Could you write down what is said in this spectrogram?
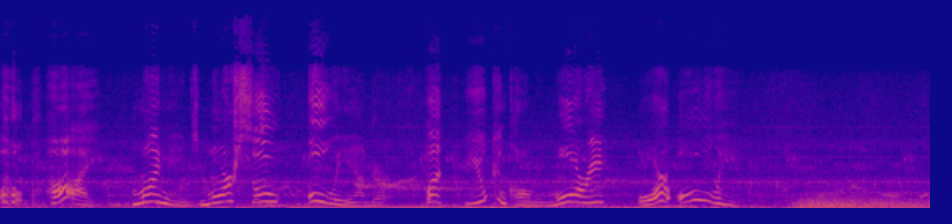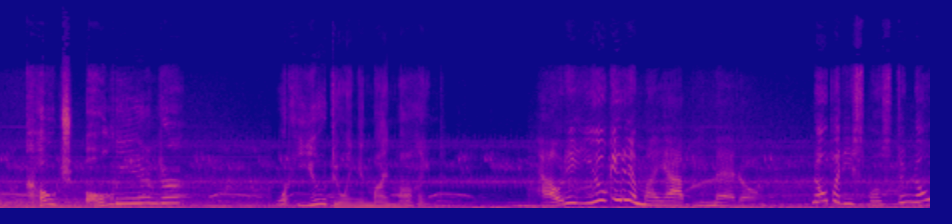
Oh, hi. My name's Marcel Oleander. But you can call me Maury or Oli. Coach Oleander? What are you doing in my mind? How did you get in my happy meadow? Nobody's supposed to know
